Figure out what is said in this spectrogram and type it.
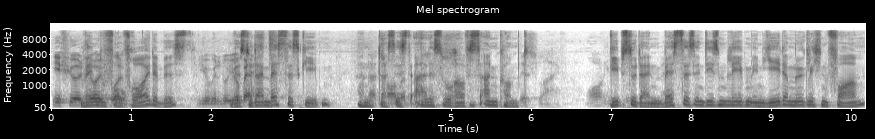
wenn du voll Freude bist, wirst du dein Bestes geben. Und das ist alles, worauf es ankommt. Gibst du dein Bestes in diesem Leben in jeder möglichen Form,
